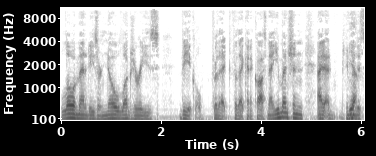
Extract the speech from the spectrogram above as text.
low amenities or no luxuries vehicle for that for that kind of cost. Now you mentioned I, I didn't Yeah. mean to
